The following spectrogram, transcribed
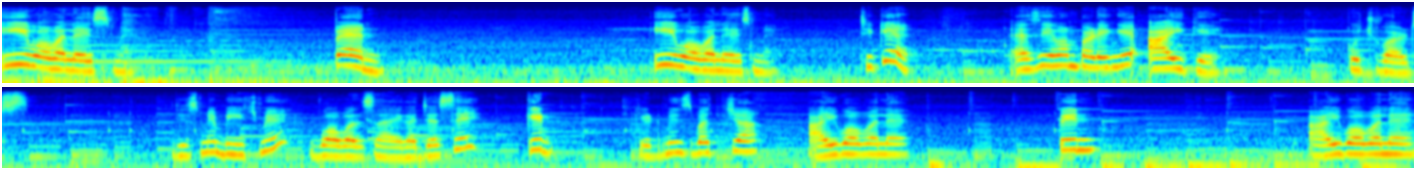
ई वॉवल है इसमें। पेन ई वॉवल है इसमें। ठीक है? ऐसे ही हम पढ़ेंगे आई के कुछ वर्ड्स जिसमें बीच में वॉवल्स आएगा। जैसे किड किड मीन्स बच्चा आई वॉवल है। पिन। आई वॉवल है।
